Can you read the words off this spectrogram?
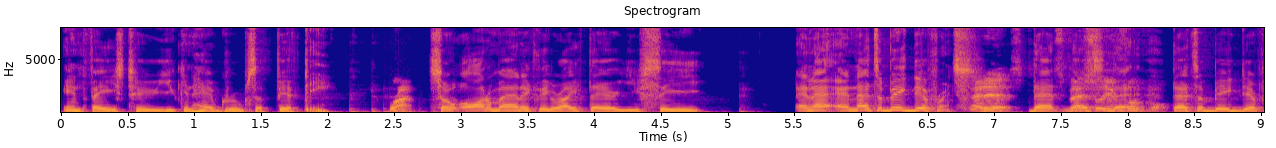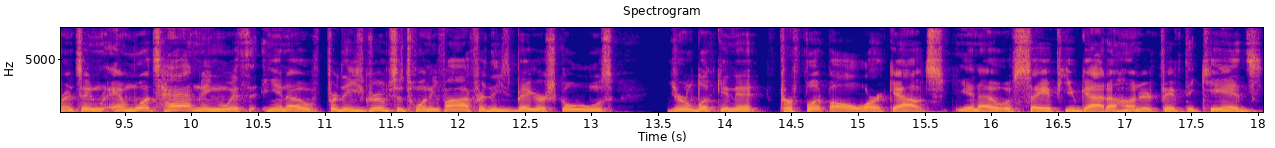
in phase two, you can have groups of 50. Right. So automatically, right there, you see, and that, and that's a big difference. That is, that, especially that's, in football. That's a big difference. And and what's happening with you know for these groups of 25 for these bigger schools, you're looking at for football workouts. You know, say if you got 150 kids,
